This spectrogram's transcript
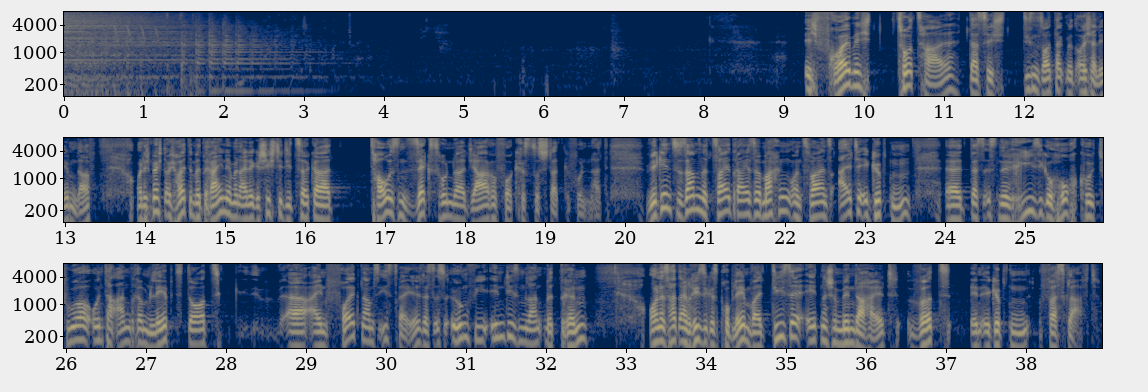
Ich freue mich total, dass ich diesen Sonntag mit euch erleben darf. Und ich möchte euch heute mit reinnehmen in eine Geschichte, die circa 1600 Jahre vor Christus stattgefunden hat. Wir gehen zusammen eine Zeitreise machen und zwar ins alte Ägypten. Äh, das ist eine riesige Hochkultur. Unter anderem lebt dort äh, ein Volk namens Israel. Das ist irgendwie in diesem Land mit drin. Und es hat ein riesiges Problem, weil diese ethnische Minderheit wird in Ägypten versklavt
